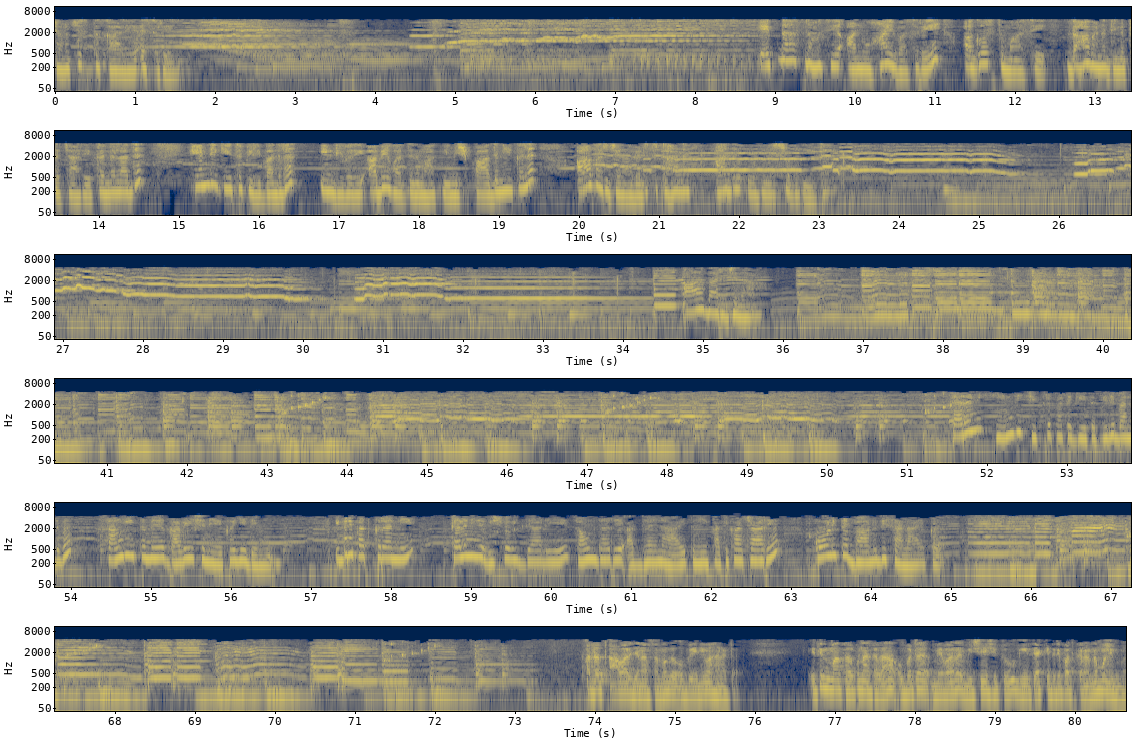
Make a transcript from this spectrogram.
සංරක්ෂණ පුස්තකාලය ඇසුරින්. එක්දහස් නමසය අනුහය වසරේ අගෝස්තු මාසේ දහවන දින ප්‍රචාරය කරන ලද හින්දි ගීත පිළිබඳව ඉන්දිවරි අබේවර්ධන මහත්මිය නිෂ්පාදනය කළ ආවර්ජන වැඩසටහන අද ඔබේ ශ්‍රවණයට. පිළිබඳව සංගීතමය ගවේෂණයක යෙදෙමු. ඉදිරිපත් කරන්නේ කැලණිය විශ්වවිද්‍යාලයේ සෞන්දර්ය අධ්‍යයන ආයතනයේ කතිකාචාර්ය කෝලිත භානුදිසානායක. අදත් ආවර්ජන සමග ඔබේ නිවහනට. ඉතින් මා කල්පනා කළා ඔබට මෙවර විශේෂිත වූ ගීතයක් ඉදිරිපත් කරන්න මුලින්ම.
